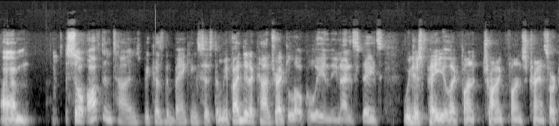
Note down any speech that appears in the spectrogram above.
Um, so oftentimes because the banking system if i did a contract locally in the united states we just pay you electronic funds transfer.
